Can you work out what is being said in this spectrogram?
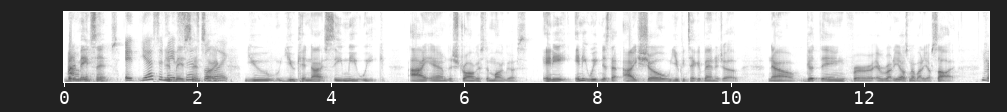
But it made sense. It yes, it made, it made sense, sense. but Like, like, you, you cannot see me weak. I am the strongest among us. Any any weakness that I show, you can take advantage of. Now, good thing for everybody else, nobody else saw it. 'Cause she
